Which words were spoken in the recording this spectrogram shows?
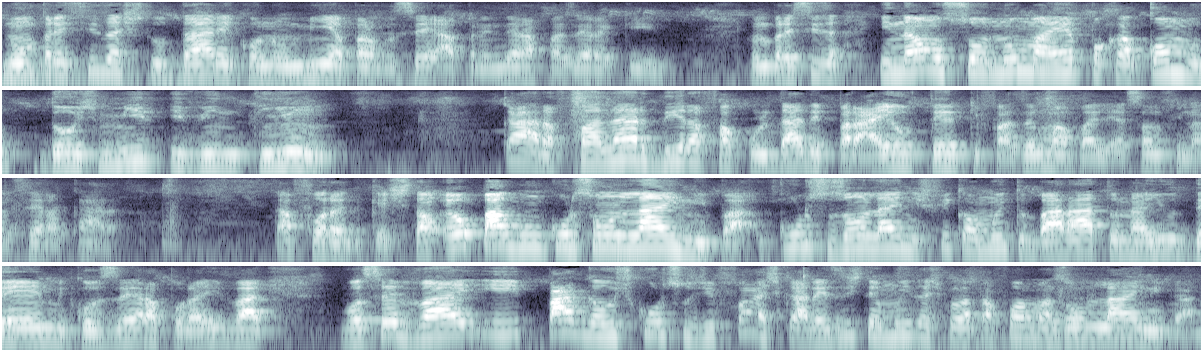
não precisa estudar economia para você aprender a fazer aquilo. Não precisa. E não só numa época como 2021. Cara, falar de ir à faculdade para eu ter que fazer uma avaliação financeira, cara Está fora de questão. Eu pago um curso online, pá. Cursos online ficam muito barato na Udemy, Coursera, por aí vai. Você vai e paga os cursos de faz, cara. Existem muitas plataformas online, cara.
